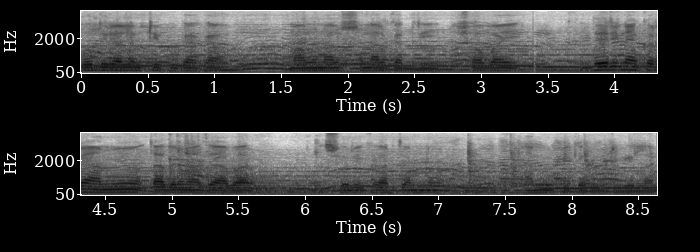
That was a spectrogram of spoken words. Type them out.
বদির আলম, টিপু কাকা, মামুন আল, সোনাল কাদ্রি সবাই দেরি না করে আমিও তাদের মাঝে আবার শরীর হওয়ার জন্য আমিও পিক উঠে গেলাম।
